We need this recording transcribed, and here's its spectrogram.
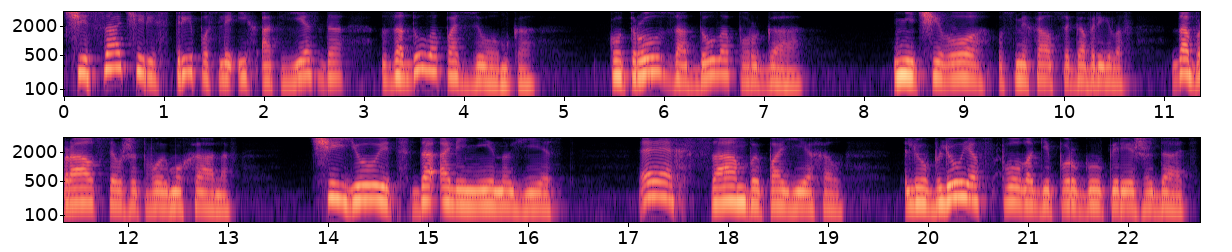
Часа через три после их отъезда задула поземка, к утру задула пурга. «Ничего», — усмехался Гаврилов, — «добрался уже твой Муханов. Чаюет да оленину ест. Эх, сам бы поехал». Люблю я в пологе пургу пережидать.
